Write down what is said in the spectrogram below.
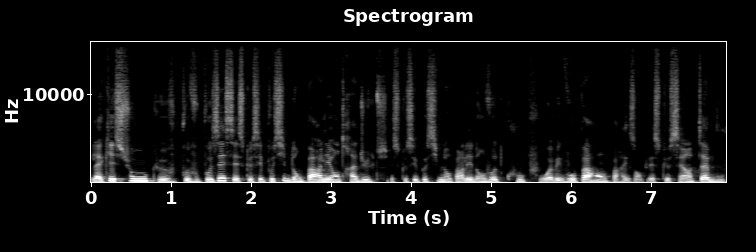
la question que vous pouvez vous poser, c'est est-ce que c'est possible d'en parler entre adultes? Est-ce que c'est possible d'en parler dans votre couple ou avec vos parents, par exemple? Est-ce que c'est un tabou?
